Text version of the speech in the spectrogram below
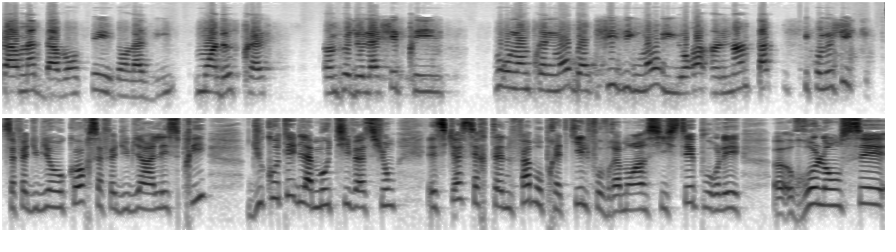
permettre d'avancer dans la vie, moins de stress, un peu de lâcher prise. Pour l'entraînement, donc physiquement, il y aura un impact psychologique. Ça fait du bien au corps, ça fait du bien à l'esprit. Du côté de la motivation, est-ce qu'il y a certaines femmes auprès de qui il faut vraiment insister pour les euh, relancer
